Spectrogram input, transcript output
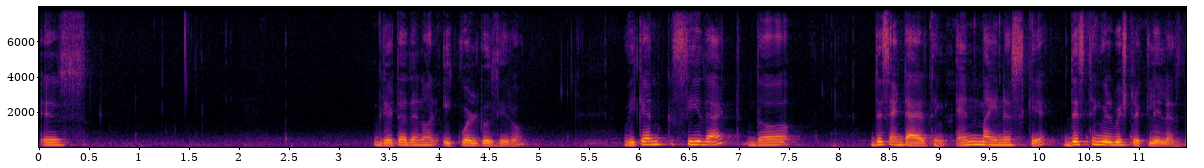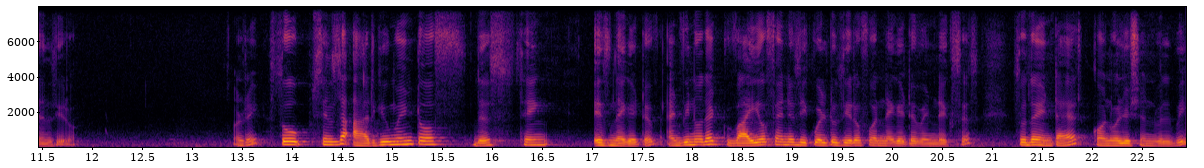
is greater than or equal to 0 we can see that the this entire thing n minus k this thing will be strictly less than 0 alright so since the argument of this thing is negative and we know that y of n is equal to 0 for negative indexes so the entire convolution will be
